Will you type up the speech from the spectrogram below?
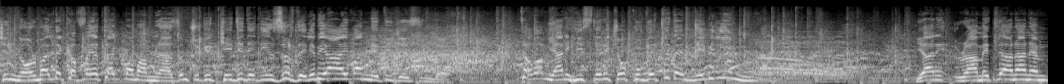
şimdi normalde kafaya takmamam lazım. Çünkü kedi dediğin zır deli bir hayvan neticesinde. Tamam yani hisleri çok kuvvetli de ne bileyim. Yani rahmetli anneannem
